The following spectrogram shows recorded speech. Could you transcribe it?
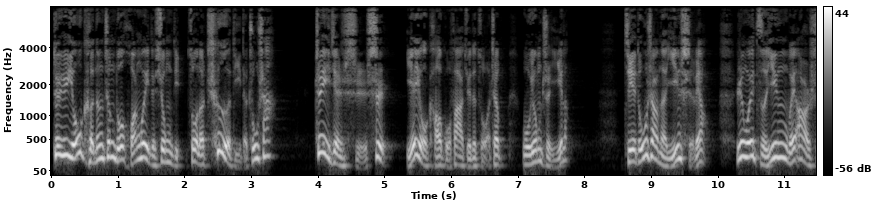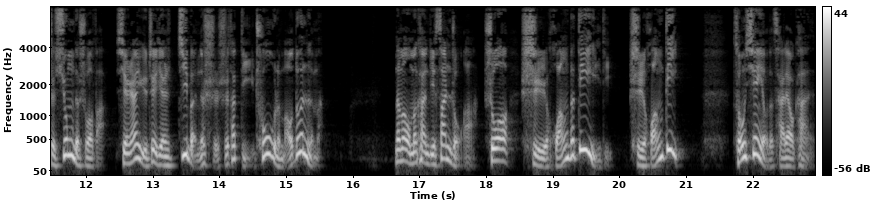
对于有可能争夺皇位的兄弟做了彻底的诛杀。这件史事也有考古发掘的佐证，毋庸置疑了。解读上呢，引史料认为子婴为二世兄的说法，显然与这件基本的史实它抵触了、矛盾了嘛。那么我们看第三种啊，说始皇的弟弟始皇帝，从现有的材料看，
